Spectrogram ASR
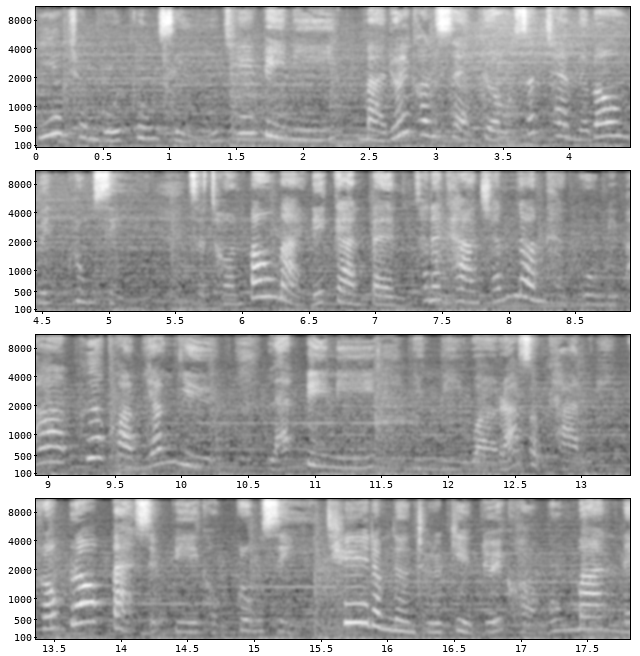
เยี่ยมชมบูธกรุงศรีที่ปีนี้มาด้วยคอนเซปต์ Grow Sustainable with กรุงศรีสะท้อนเป้าหมายในการเป็นธนาคารชั้นนำแห่งภูมิภาคเพื่อความยั่งยืน และปีนี้ยังมีวาระสำคัญ ครบรอบ 80 ปีของกรุงศรีที่ดำเนินธุรกิจด้วยความมุ่งมั่นใน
